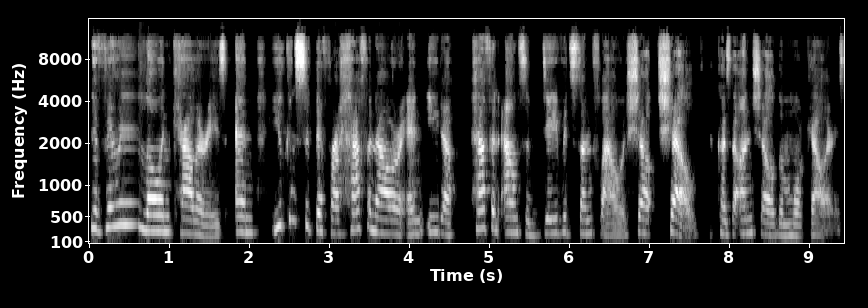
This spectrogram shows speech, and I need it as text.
they're very low in calories, and you can sit there for a half an hour and eat a half an ounce of David sunflower shell, shelled because the unshelled are more calories.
